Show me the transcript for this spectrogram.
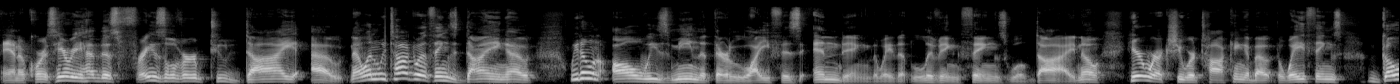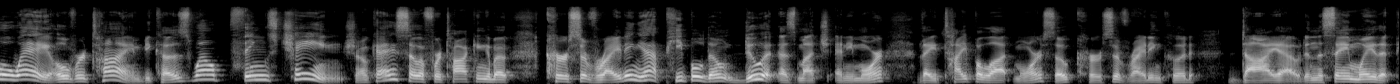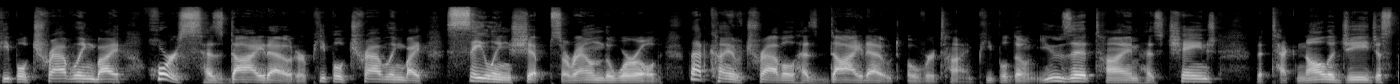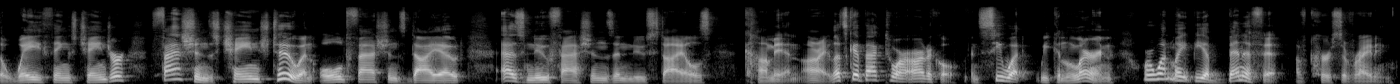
And of course, here we had this phrasal verb to die out. Now, when we talk about things dying out, we don't always mean that their life is ending the way that living things will die. No, here we're actually we're talking about the way things go away over time because, well, things change. Okay, so if we're talking about cursive writing, yeah, people don't do it as much anymore. They type a lot more, so cursive writing could die out. In the same way that people traveling by horse has died out, or people traveling by sailing ships around the world, that kind of travel has died out over time. People don't use it, time has changed. The technology, just the way things change, or fashions change too, and old fashions die out as new fashions and new styles come in. All right, let's get back to our article and see what we can learn or what might be a benefit of cursive writing.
